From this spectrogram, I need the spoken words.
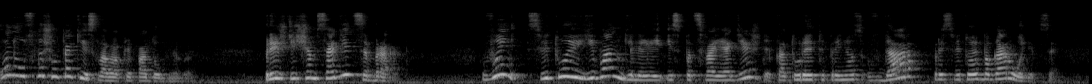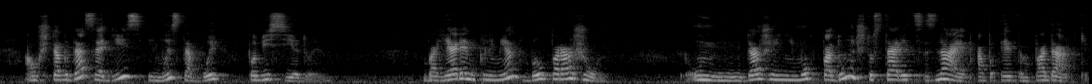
он услышал такие слова преподобного. «Прежде чем садиться, брат, вынь святое Евангелие из-под своей одежды, которое ты принес в дар Пресвятой Богородице, а уж тогда садись, и мы с тобой побеседуем». Боярин Климент был поражен. Он даже и не мог подумать, что старец знает об этом подарке.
